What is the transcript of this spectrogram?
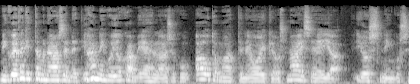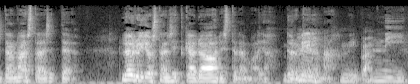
niin kuin jotenkin tämmöinen asenne, että ihan niin kuin joka miehellä olisi joku automaattinen oikeus naiseen, ja jos niin kuin sitä naista ei sitten löydy jostain, niin sitten käydään ahdistelemaan ja törkeilemään. Niinpä. Niin.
